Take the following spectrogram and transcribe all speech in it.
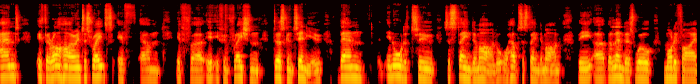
and if there are higher interest rates, if um, if uh, if inflation does continue, then in order to sustain demand or, or help sustain demand, the uh, the lenders will modify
